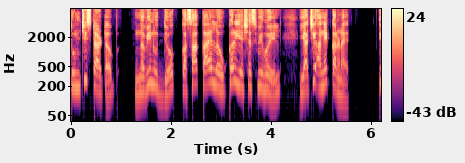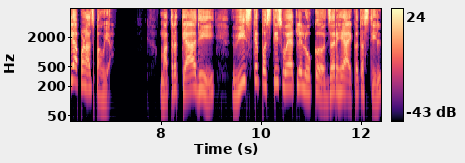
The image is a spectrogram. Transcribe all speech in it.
तुमची स्टार्टअप नवीन उद्योग कसा काय लवकर यशस्वी होईल याची अनेक कारणं आहेत. ती आपण आज पाहूया. मात्र त्याआधी वीस ते पस्तीस वयातले लोक जर हे ऐकत असतील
